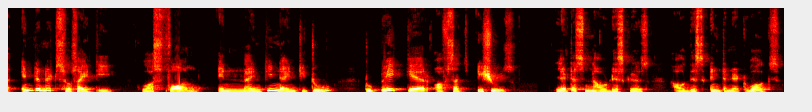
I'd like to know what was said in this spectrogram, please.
the Internet Society was formed in 1992 to take care of such issues. Let us now discuss how this internet works.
